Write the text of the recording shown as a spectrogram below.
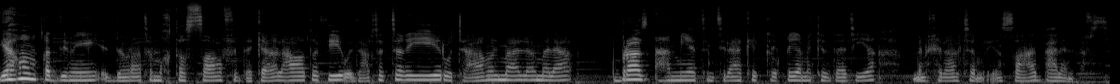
يا هو مقدمي الدورات المختصة في الذكاء العاطفي وإدارة التغيير والتعامل مع العملاء. إبراز أهمية امتلاكك لقيمك الذاتية من خلال تمرين صعب على النفس.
